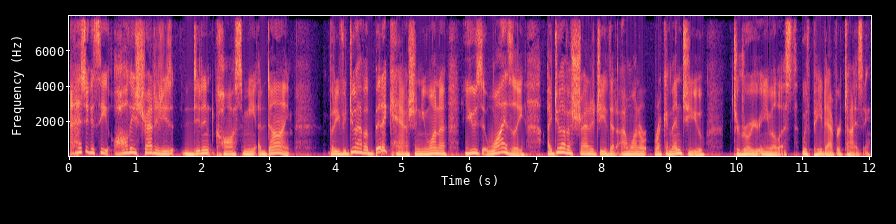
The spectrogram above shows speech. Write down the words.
As you can see, all these strategies didn't cost me a dime. But if you do have a bit of cash and you want to use it wisely, I do have a strategy that I want to recommend to you to grow your email list with paid advertising.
